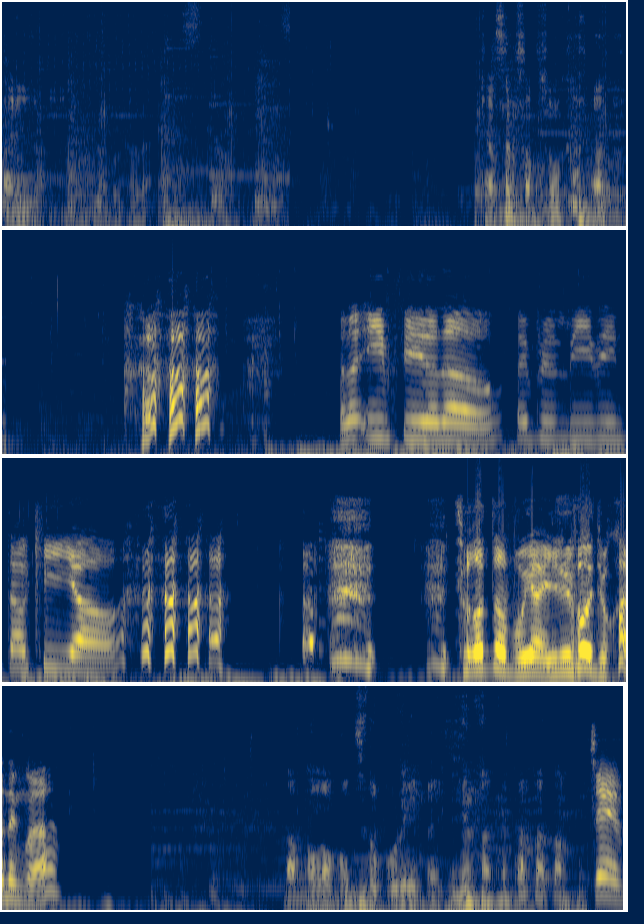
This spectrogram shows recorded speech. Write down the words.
아니 그냥 새로? And if you know, I believe in Tokyo. 저것도 뭐야? 일본 욕하는 거야? 나 뭐가 뭔지도 모르겠다 이제 잼,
